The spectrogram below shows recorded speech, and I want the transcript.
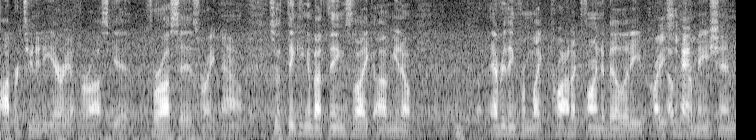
opportunity area for us get for us is right now. So thinking about things like um, you know everything from like product findability, price Okay. information,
